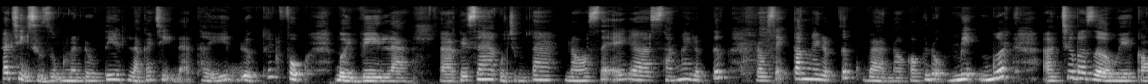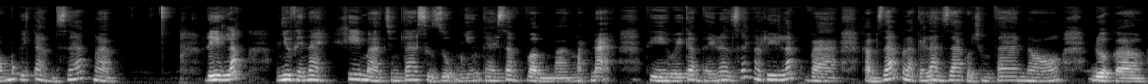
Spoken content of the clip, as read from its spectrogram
các chị sử dụng lần đầu tiên là các chị đã thấy được thuyết phục. Bởi vì là à, cái da của chúng ta nó sẽ à, sáng ngay lập tức nó sẽ căng ngay lập tức và nó có cái độ mịn mướt. À, chưa bao giờ Huế có một cái cảm giác là relax như thế này khi mà chúng ta sử dụng những cái sản phẩm mà mặt nạ thì Huế cảm thấy là rất là relax và cảm giác là cái làn da của chúng ta nó được uh,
